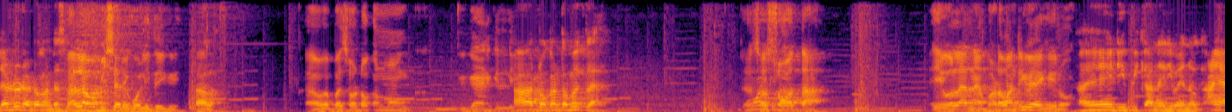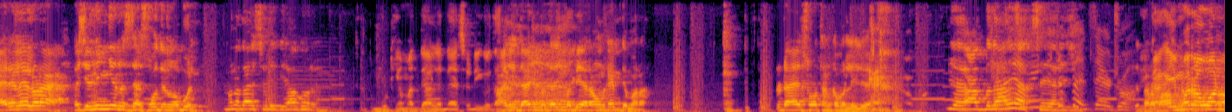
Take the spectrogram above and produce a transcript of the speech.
લે ડોટા ટોકન ટસ હાલો બિચારી ગોલી થઈ ગઈ. હાલો. હવે બસો ટોકનમાં ગાણ કિલ્લી હા ટોકન તો મોકલા. જસો હતા. એ ઓલા ને ભડવાન રિવાય કર્યો. અહીં ટી પીકા ને રીવાય ન અહીં અરે લે લોડા. હજી નિંજન હજાર સોદેલ નો બોલ. મને દાય સડી ગઈ આગોરે મુઠિયા મત દાલે દાય સડી ગયો તારી દાજમાં દાજમાં બે રાઉન્ડ કાપ દે મારા. ડાય સોથન ખબર લઈ લે એ આ બધા અહીંયા જ છે યાર હજી. એ મરવાનો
